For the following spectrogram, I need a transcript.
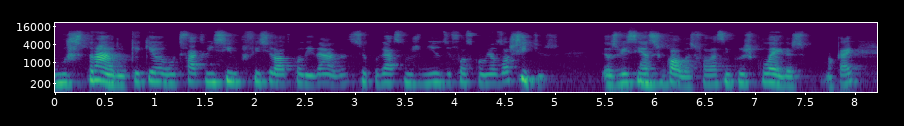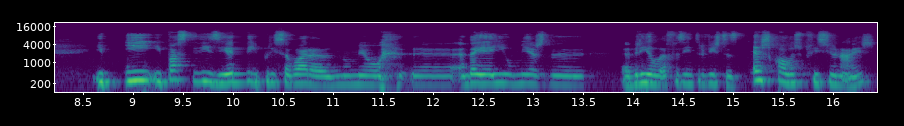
mostrar o que é que é de facto o ensino profissional de qualidade se eu pegasse nos miúdos e fosse com eles aos sítios. Eles vissem as uhum. escolas, falassem com os colegas, ok? E, e, e posso te dizer, e por isso agora no meu, uh, andei aí o mês de abril a fazer entrevistas às escolas profissionais,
